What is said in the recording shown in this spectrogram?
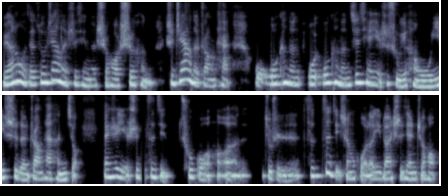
原来我在做这样的事情的时候是很是这样的状态，我我可能我我可能之前也是属于很无意识的状态很久，但是也是自己出国和。就是自自己生活了一段时间之后，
